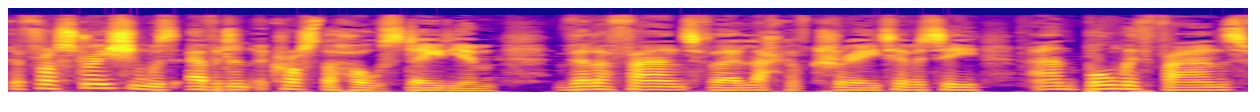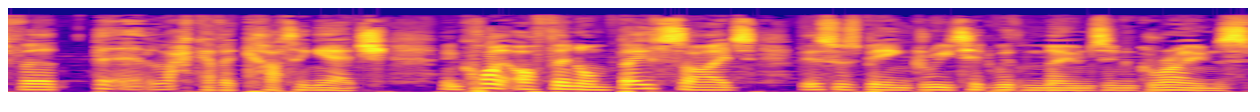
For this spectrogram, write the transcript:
The frustration was evident across the whole stadium. Villa fans for their lack of creativity, and Bournemouth fans for their lack of a cutting edge. And quite often on both sides, this was being greeted with moans and groans.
